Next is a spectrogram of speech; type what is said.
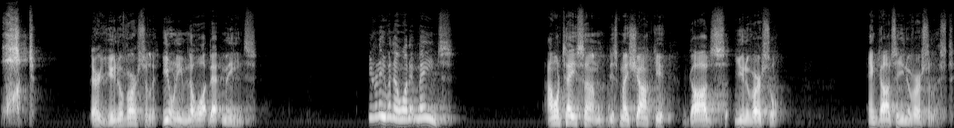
What? They're universalists. You don't even know what that means. You don't even know what it means. I want to tell you something. This may shock you. God's universal, and God's a universalist,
